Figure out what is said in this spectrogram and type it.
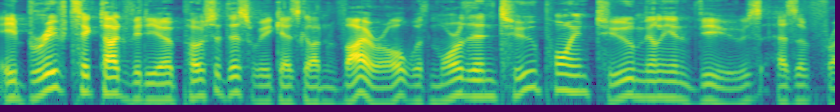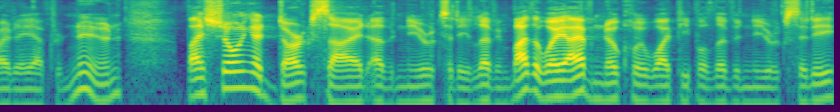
A brief TikTok video posted this week has gone viral with more than 2.2 million views as of Friday afternoon by showing a dark side of New York City living. By the way, I have no clue why people live in New York City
